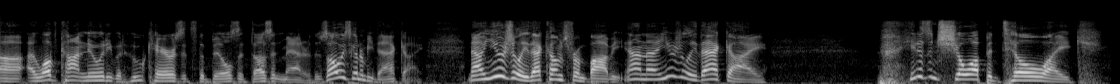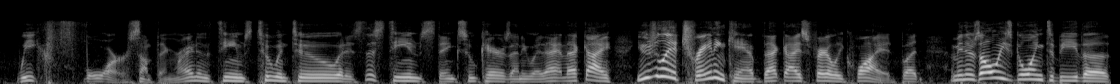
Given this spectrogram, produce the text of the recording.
Uh, I love continuity, but who cares? It's the Bills. It doesn't matter. There's always going to be that guy. Now, usually that comes from Bobby. And uh, usually that guy, he doesn't show up until like week four or something, right? And the team's two and two, and it's this team stinks. Who cares anyway? That that guy usually at training camp, that guy's fairly quiet. But I mean, there's always going to be the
